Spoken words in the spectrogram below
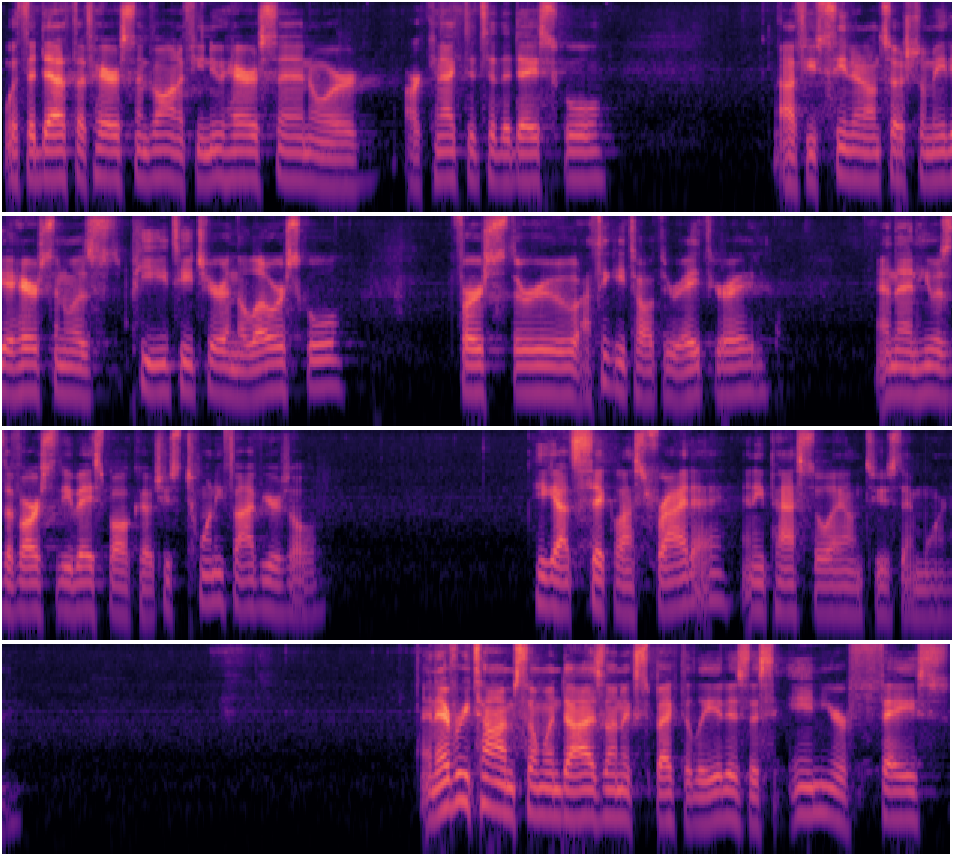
With the death of Harrison Vaughn, if you knew Harrison or are connected to the day school, uh, if you've seen it on social media, Harrison was PE teacher in the lower school, first through, I think he taught through eighth grade. And then he was the varsity baseball coach. He's 25 years old. He got sick last Friday and he passed away on Tuesday morning. And every time someone dies unexpectedly, it is this in your face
